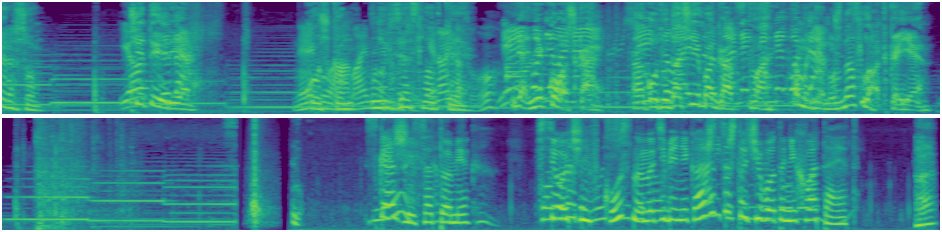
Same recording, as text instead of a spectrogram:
Хорошо. Четыре. Кошкам нельзя сладкое. Я не кошка. А вот удачи и богатства. А мне нужно сладкое. Скажи, Сатоми, все очень вкусно, но тебе не кажется, что чего-то не хватает? А?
